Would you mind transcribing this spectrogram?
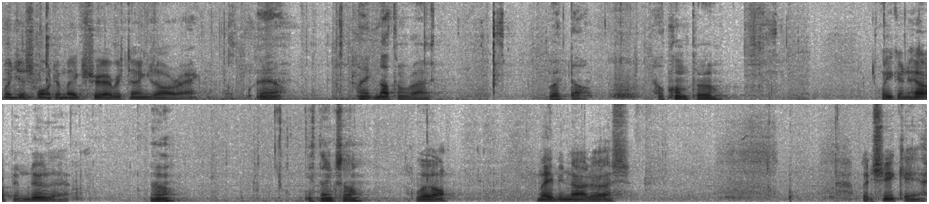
We just want to make sure everything's all right. Yeah. Ain't nothing right. Rick, though, he'll come through. We can help him do that. Yeah? You think so? Well, maybe not us, but she can.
